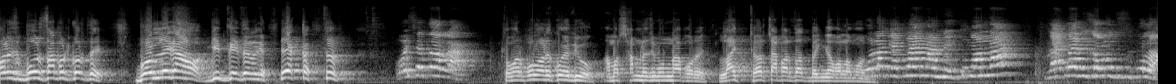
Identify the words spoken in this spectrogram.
অনাইছে বোর সাপোর্ট করতে। বললে গাও গীত গাইতে লাগে। একটা তোমার পোলারে কয়ে দিও আমার সামনে যেমন না পড়ে লাইট থর চাপার দাঁত ভেঙে বলা মনে পোলা একলা আমার নেই তোমার না না একলা আমি জন্ম দিচ্ছি পোলা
